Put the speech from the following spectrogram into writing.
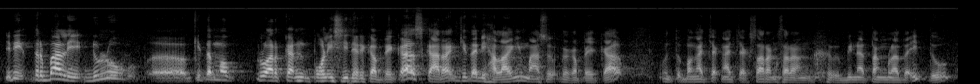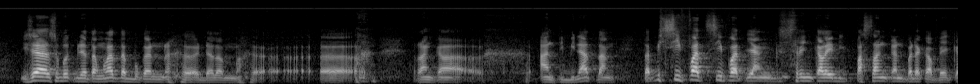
Jadi terbalik, dulu uh, kita mau keluarkan polisi dari KPK, sekarang kita dihalangi masuk ke KPK untuk mengacak-ngacak sarang-sarang binatang melata itu. Bisa sebut binatang melata bukan dalam rangka anti binatang, tapi sifat-sifat yang sering kali dipasangkan pada KPK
